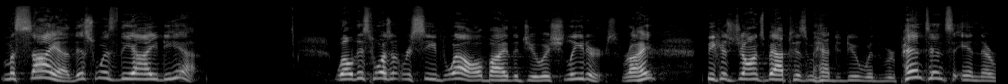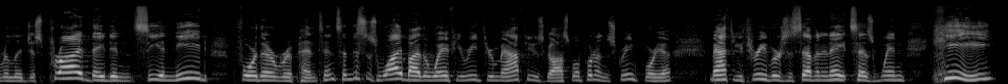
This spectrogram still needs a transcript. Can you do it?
Messiah. This was the idea. Well, this wasn't received well by the Jewish leaders, right? Because John's baptism had to do with repentance in their religious pride. They didn't see a need for their repentance. And this is why, by the way, if you read through Matthew's gospel, I'll put it on the screen for you. Matthew 3, verses 7 and 8 says, When he,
